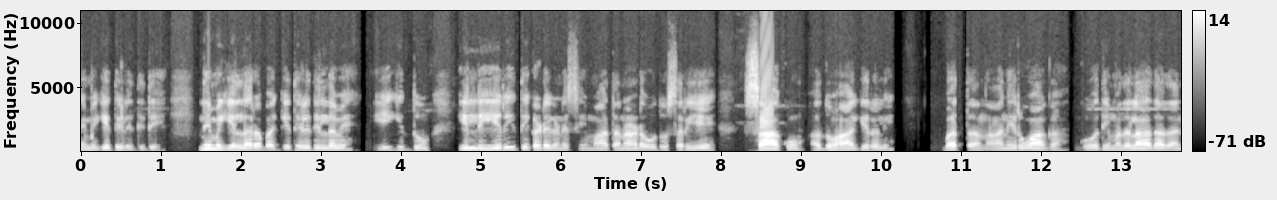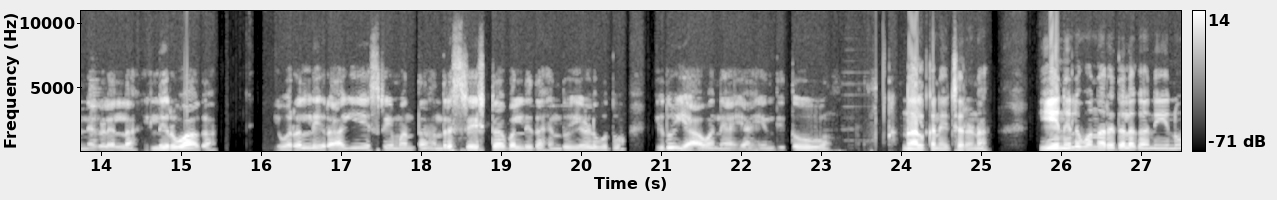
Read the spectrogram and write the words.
ನಿಮಗೆ ತಿಳಿದಿದೆ, ನಿಮಗೆಲ್ಲರ ಬಗ್ಗೆ ತಿಳಿದಿಲ್ಲವೇ? ಹೀಗಿದ್ದು ಇಲ್ಲಿ ಈ ರೀತಿ ಕಡೆಗಣಿಸಿ ಮಾತನಾಡುವುದು ಸರಿಯೇ? ಸಾಕು, ಅದು ಹಾಗಿರಲಿ. ಭತ್ತ ನಾನಿರುವಾಗ, ಗೋಧಿ ಮೊದಲಾದ ಧಾನ್ಯಗಳೆಲ್ಲ ಇಲ್ಲಿರುವಾಗ, ಇವರಲ್ಲಿ ರಾಗಿಯೇ ಶ್ರೀಮಂತ ಅಂದರೆ ಶ್ರೇಷ್ಠ ಬಲ್ಲಿದ ಎಂದು ಹೇಳುವುದು, ಇದು ಯಾವ ನ್ಯಾಯ ಎಂದಿತು? ನಾಲ್ಕನೇ ಚರಣ, ಈ ನಿಲುವನ್ನರೆದಲಗ ನೀನು,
